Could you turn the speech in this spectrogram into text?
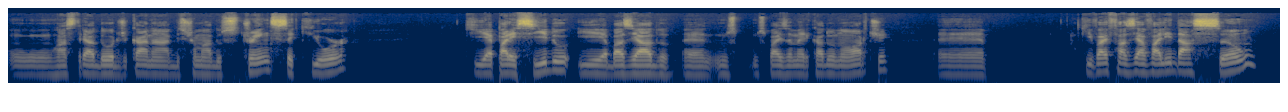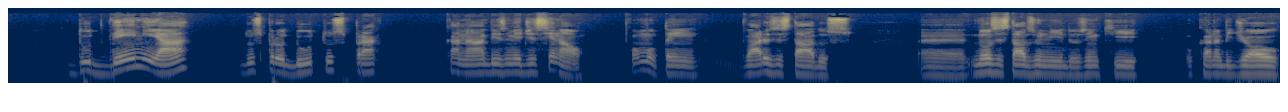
um rastreador de cannabis chamado Strength Secure, que é parecido e é baseado é, nos, nos, países da América do Norte. É, que vai fazer a validação do DNA dos produtos para cannabis medicinal. Como tem vários estados é, nos Estados Unidos em que o canabidiol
